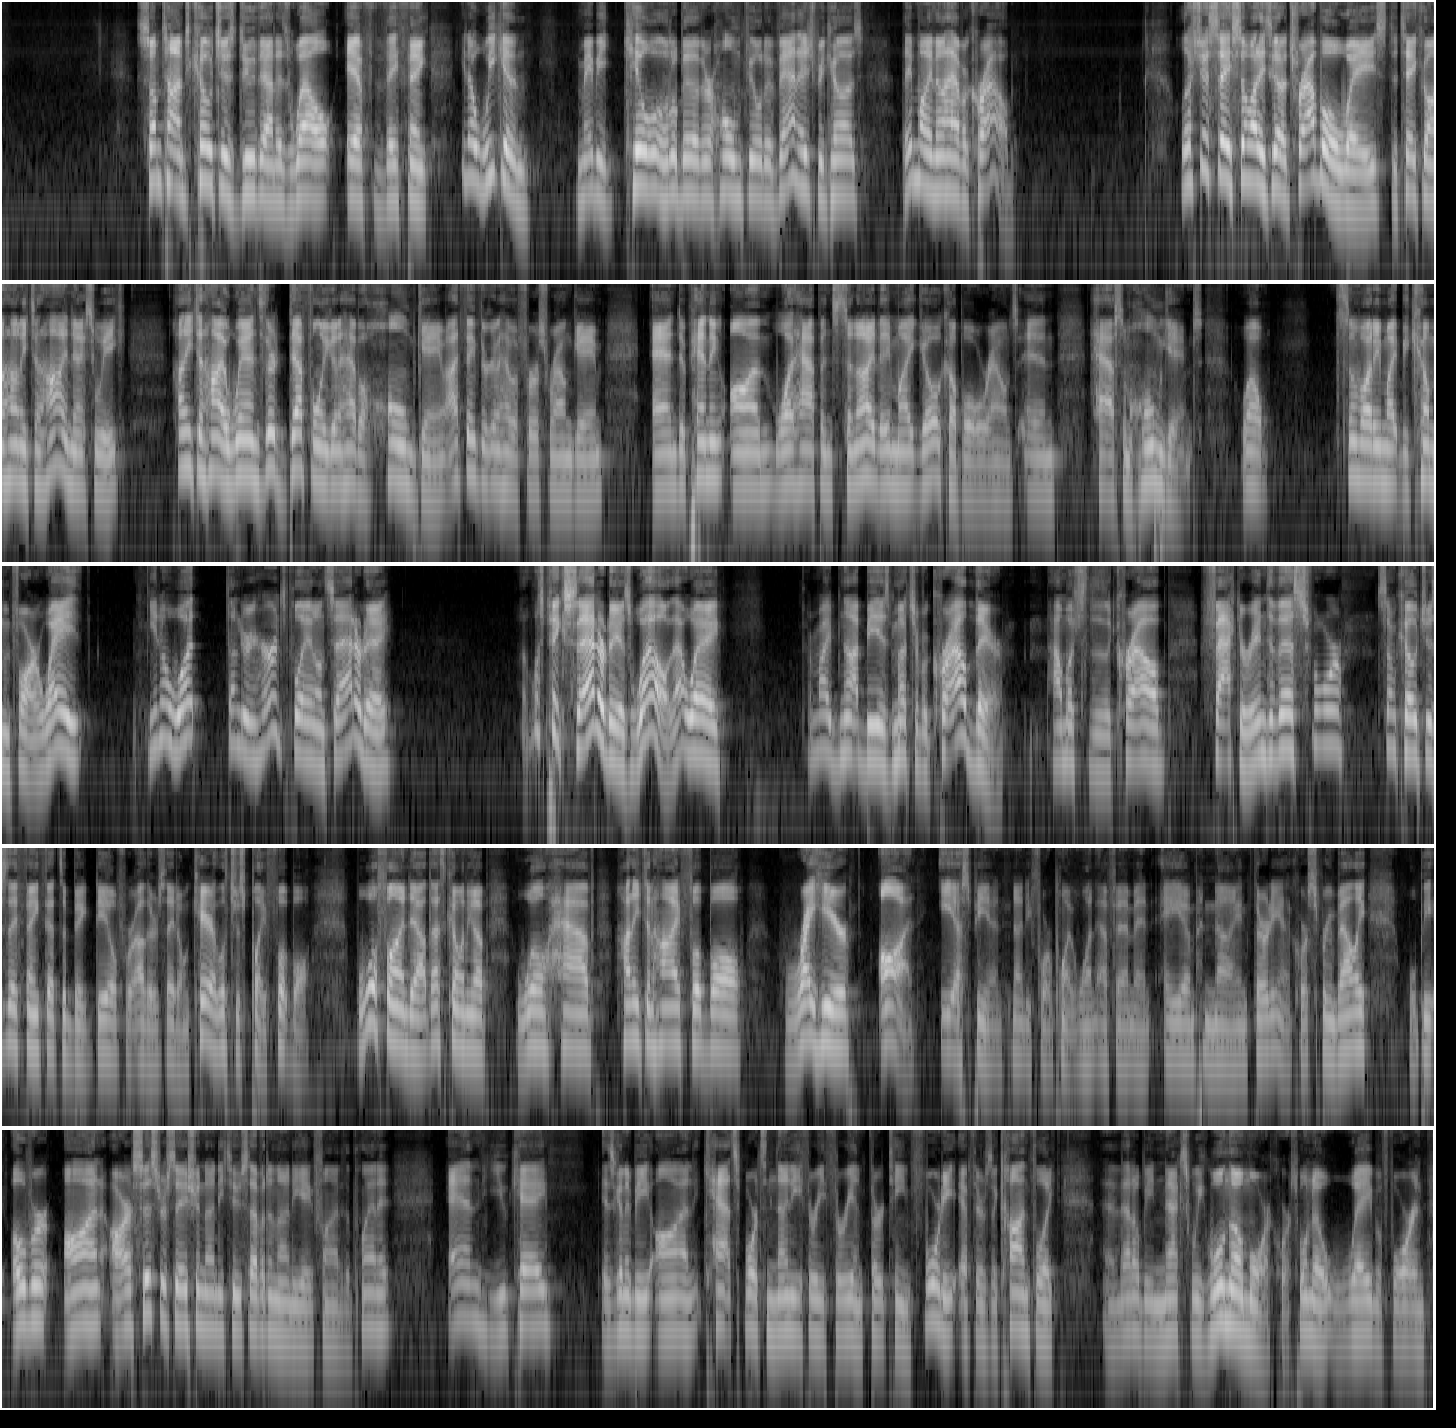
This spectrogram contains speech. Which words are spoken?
Sometimes coaches do that as well if they think, you know, we can maybe kill a little bit of their home field advantage because they might not have a crowd. Let's just say somebody's got to travel a ways to take on Huntington High next week. Huntington High wins, they're definitely going to have a home game. I think they're going to have a first round game. And depending on what happens tonight, they might go a couple of rounds and have some home games. Well, somebody might be coming far away. You know what? Thundering Herd's playing on Saturday. Let's pick Saturday as well. That way, there might not be as much of a crowd there. How much does the crowd factor into this for? Some coaches, they think that's a big deal. For others, they don't care. Let's just play football. But we'll find out. That's coming up. We'll have Huntington High football right here on ESPN 94.1 FM and AM 930. And of course, Spring Valley will be over on our sister station 92.7 and 98.5 The Planet. And UK is going to be on Cat Sports 93.3 and 1340 if there's a conflict. And that'll be next week. We'll know more, of course. We'll know way before. And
